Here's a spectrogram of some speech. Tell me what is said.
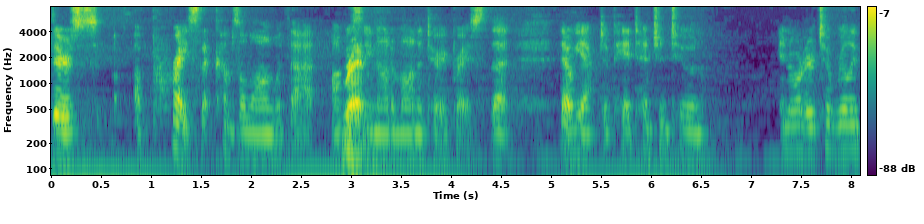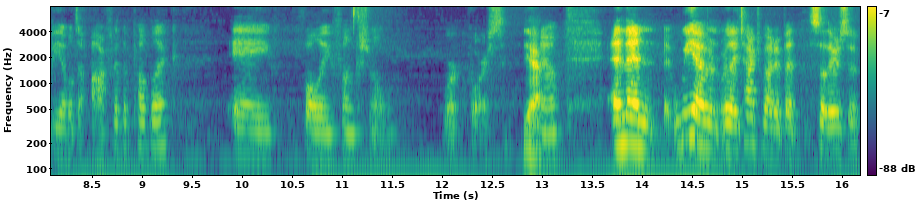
there's price that comes along with that. Obviously not a monetary price that that we have to pay attention to in, in order to really be able to offer the public a fully functional workforce. Yeah. You know? And then we haven't really talked about it, but so there's a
